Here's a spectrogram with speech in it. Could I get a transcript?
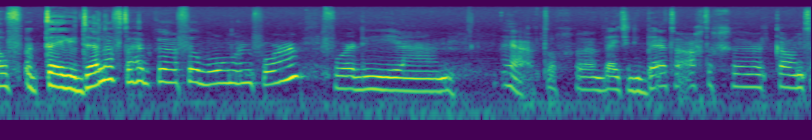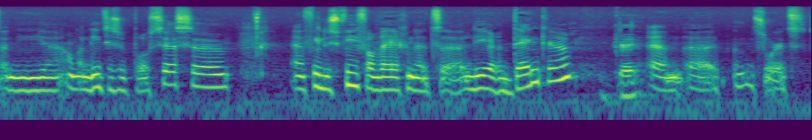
of het TU Delft, daar heb ik eh, veel bewondering voor. Voor die, ehm, ja, toch eh, een beetje die beta-achtige kant en die eh, analytische processen. En filosofie vanwege het eh, leren denken. Oké. En eh, een soort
